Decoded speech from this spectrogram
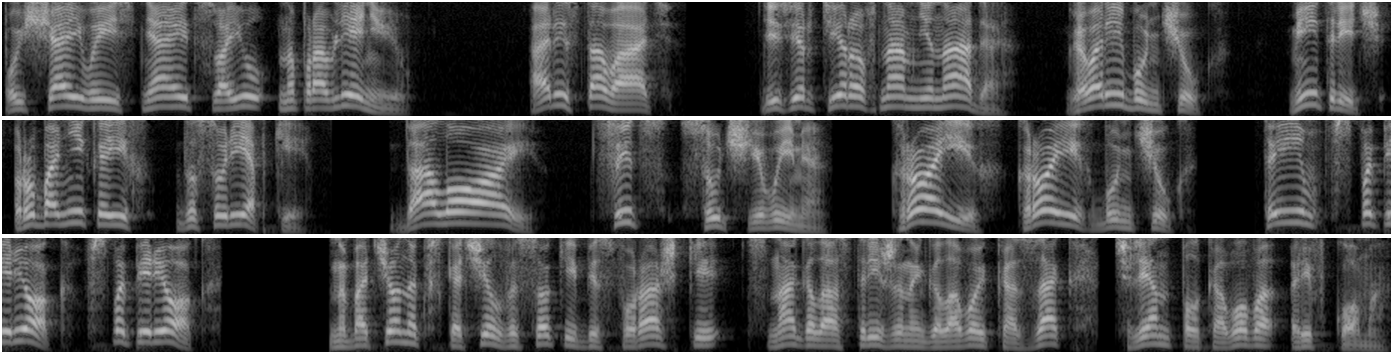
Пущай выясняет свою направлению. Арестовать. Дезертиров нам не надо. Говори, Бунчук. Митрич, рубаника их до сурепки. «Долой! Цыц, сучье вымя! Крой их, крой их, Бунчук! Ты им вспоперек, вспоперек!» На бочонок вскочил высокий без фуражки с наголо остриженной головой казак, член полкового ревкома.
